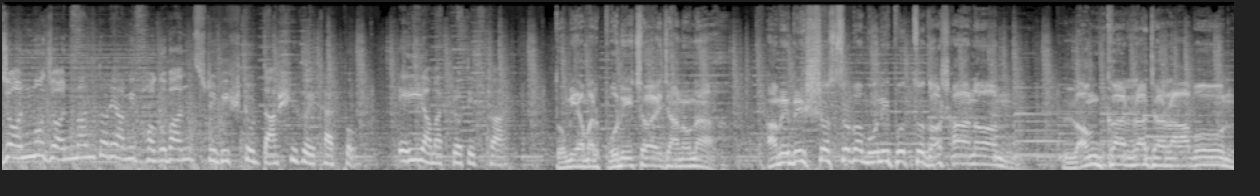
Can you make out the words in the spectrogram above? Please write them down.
জন্ম জন্মান্তরে আমি ভগবান শ্রী বিষ্ণুর দাসী হয়ে থাকব। এই আমার প্রতিজ্ঞা। তুমি আমার পরিচয় জানো না। আমি বিশ্বস্ত বা মণিপুত্র দশানন লঙ্কার রাজা রাবণ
